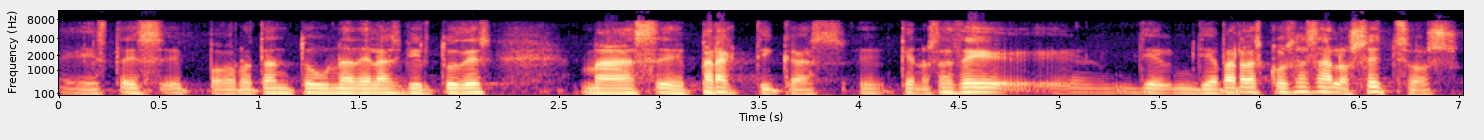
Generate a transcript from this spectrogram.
Esta es, eh, por lo tanto, una de las virtudes más eh, prácticas, eh, que nos hace llevar las cosas a los hechos,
